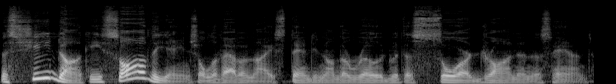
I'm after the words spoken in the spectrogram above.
The she donkey saw the angel of Adonai standing on the road with a sword drawn in his hand.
